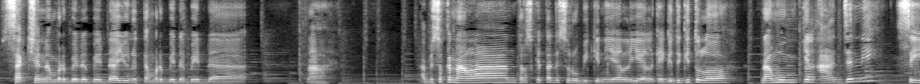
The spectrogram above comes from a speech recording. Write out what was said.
Section yang berbeda-beda, unit yang berbeda-beda. Nah, habis itu kenalan, terus kita disuruh bikin yel-yel kayak gitu-gitu loh. Nah mungkin aja nih si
